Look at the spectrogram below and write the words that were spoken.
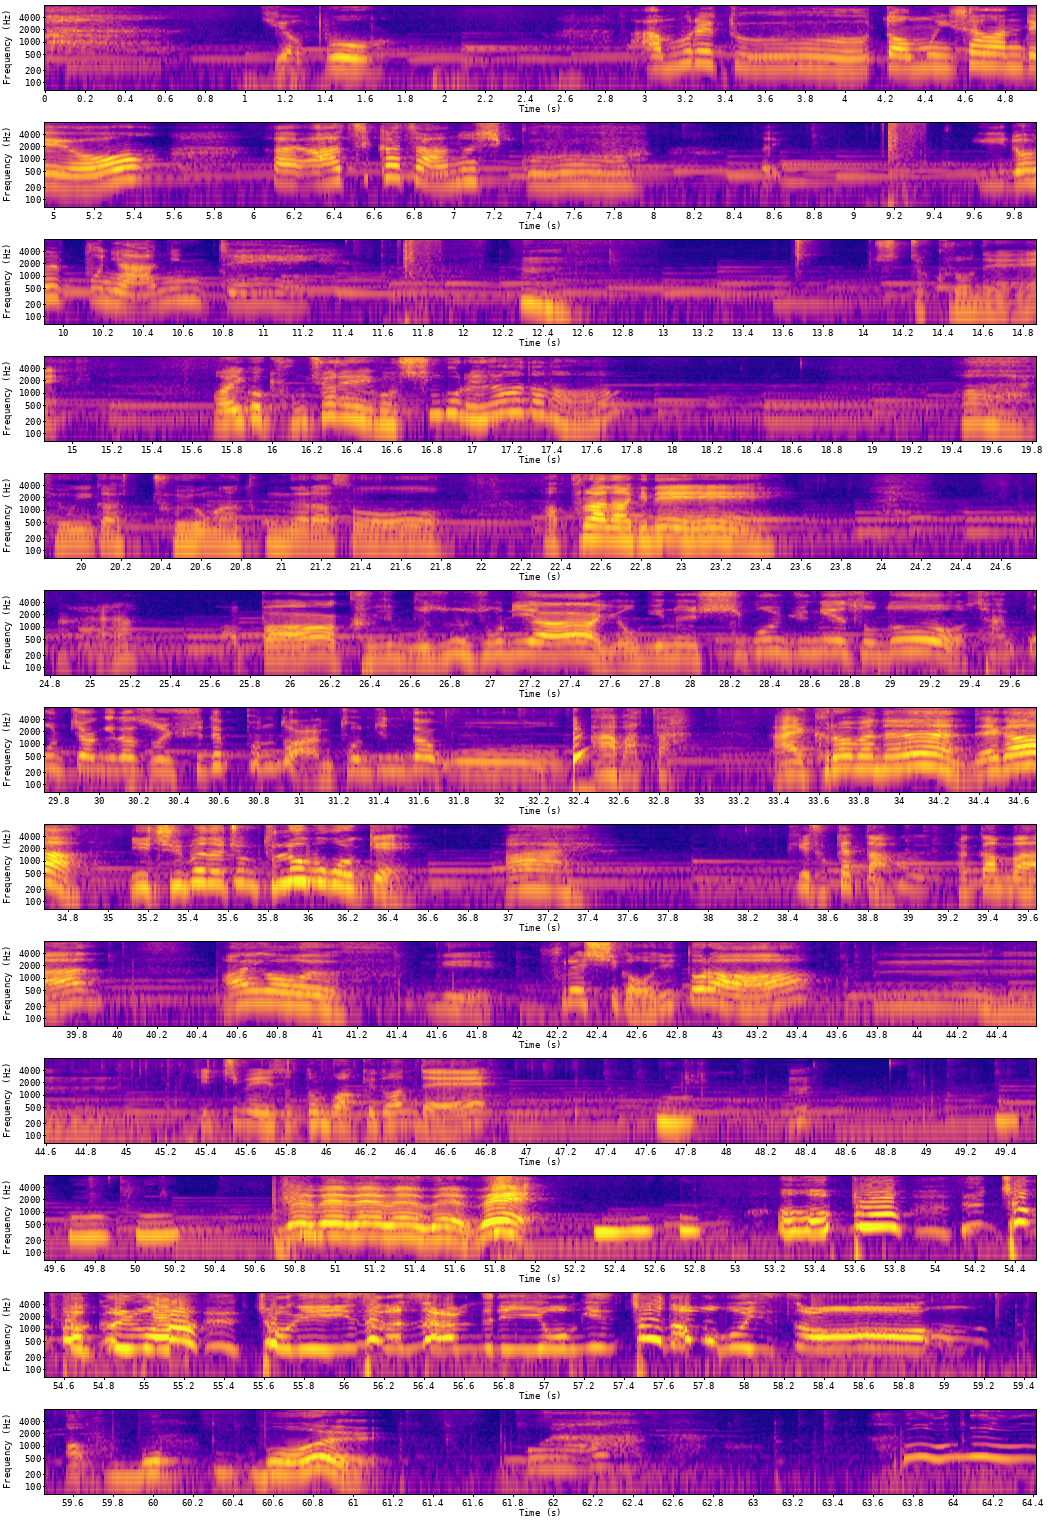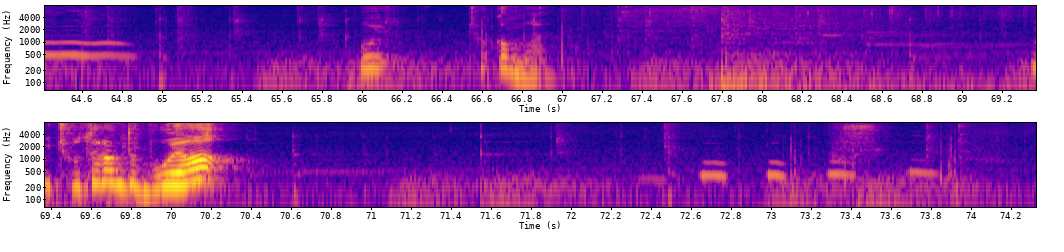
여보, 아무래도 너무 이상한데요. 아, 아직까지 안 오시고 아, 이럴 뿐이 아닌데. 음. 진짜 그러네. 아, 이거 경찰에 이거 신고를 해야 하다나? 아, 여기가 조용한 동네라서 아, 불안하긴 해. 에? 아빠 그게 무슨 소리야? 여기는 시골 중에서도 산골짜기라서 휴대폰도 안 터진다고. 아, 맞다. 아이, 그러면은 내가 이 주변을 좀 둘러보고 올게. 아이, 그게 좋겠다. 응. 잠깐만. 아, 이거 여기 후레쉬가 어디 있더라? 음, 음, 음. 이쯤에 있었던 것 같기도 한데. 음? 왜, 왜, 왜, 왜, 왜, 왜? 아빠 창밖을 봐. 저기 이상한 사람들이 여기 쳐다보고 있어. 아, 뭐, 뭘? 뭐야? 어, 잠깐만. 어, 저 사람들 뭐야? 어, 뭐,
